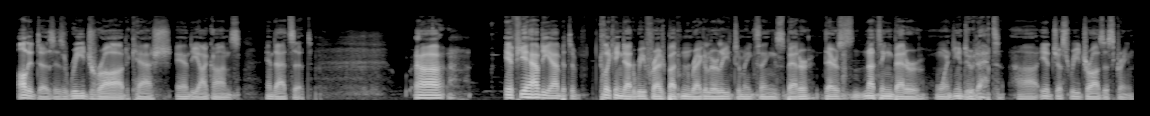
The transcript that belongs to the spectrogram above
all it does is redraw the cache and the icons, and that's it. Uh, if you have the habit of clicking that refresh button regularly to make things better, there's nothing better when you do that. Uh, it just redraws the screen.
